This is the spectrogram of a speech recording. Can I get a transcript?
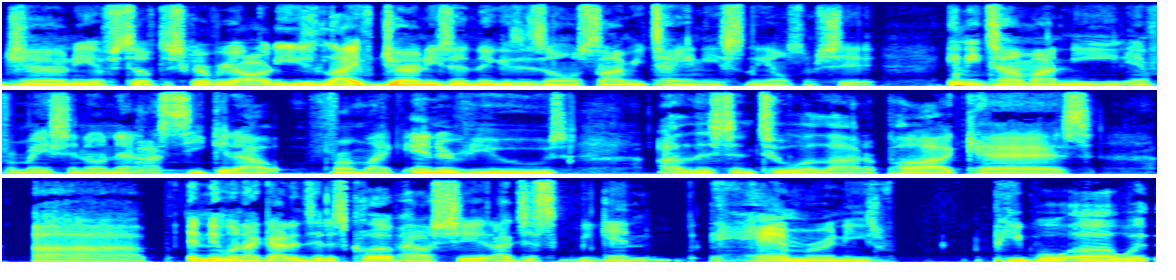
journey of self-discovery all these life journeys that niggas is on simultaneously on some shit. Anytime i need information on that i seek it out from like interviews. I listen to a lot of podcasts. Uh, and then when i got into this clubhouse shit i just began hammering these people uh, with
